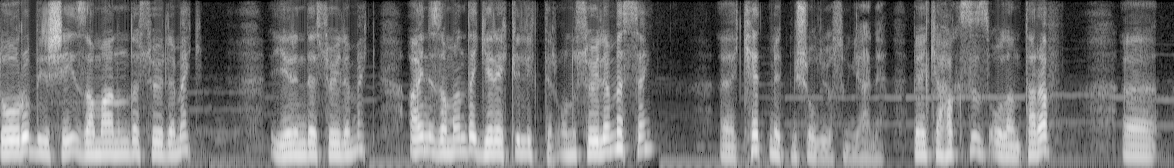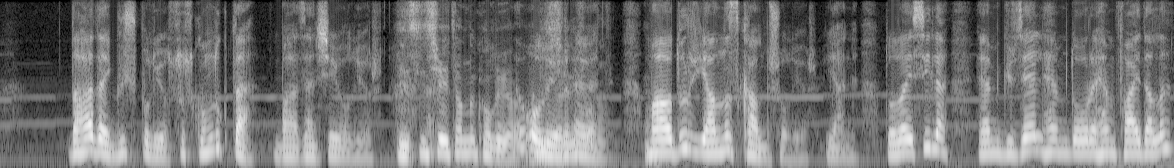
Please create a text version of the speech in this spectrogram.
Doğru bir şeyi zamanında söylemek, yerinde söylemek aynı zamanda gerekliliktir. Onu söylemezsen e, ketmetmiş oluyorsun yani. Belki haksız olan taraf e, daha da güç buluyor. Suskunluk da bazen şey oluyor. Dilsiz şeytanlık oluyor. Oluyor evet. Olan. Mağdur yalnız kalmış oluyor yani. Dolayısıyla hem güzel hem doğru hem faydalı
